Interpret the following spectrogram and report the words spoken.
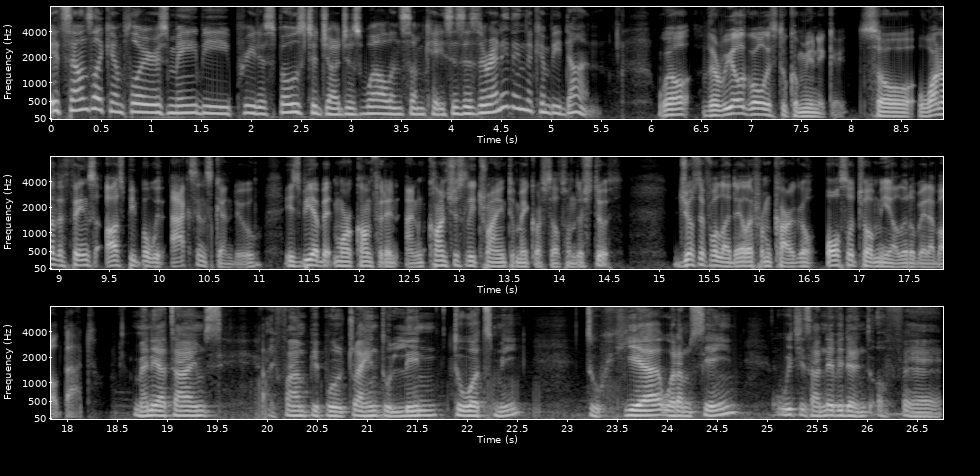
It sounds like employers may be predisposed to judge as well in some cases. Is there anything that can be done? Well, the real goal is to communicate. So, one of the things us people with accents can do is be a bit more confident and consciously trying to make ourselves understood. Joseph Oladele from Cargill also told me a little bit about that. Many a times I found people trying to lean towards me to hear what I'm saying, which is an evidence of uh,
